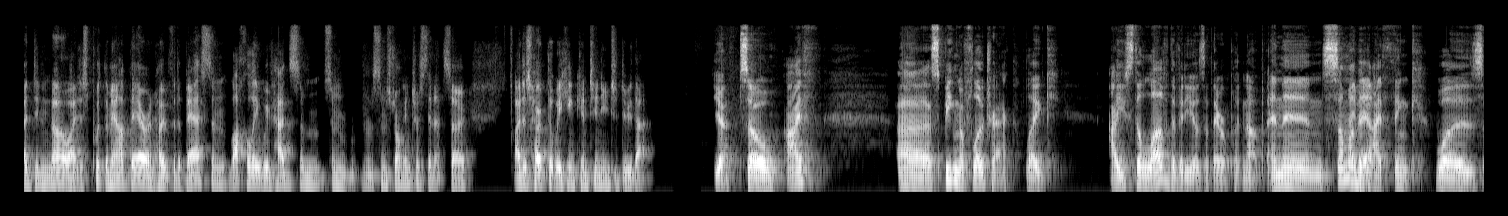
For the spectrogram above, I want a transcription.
I didn't know. I just put them out there and hope for the best. And luckily, we've had some some some strong interest in it. So I just hope that we can continue to do that. Yeah. So I've uh, speaking of FloTrack, like I used to love the videos that they were putting up. And then some of it I think was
